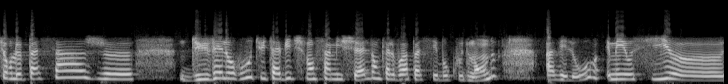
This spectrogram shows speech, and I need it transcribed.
sur le passage euh, du véloroute Utah Beach Mont-Saint-Michel, donc elle voit passer beaucoup de monde à vélo, mais aussi euh,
